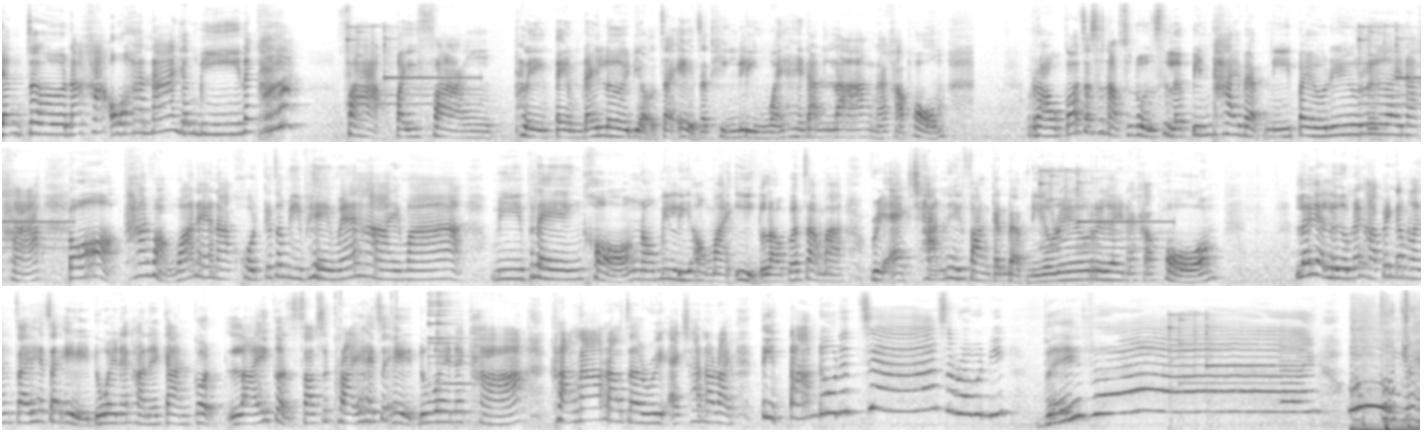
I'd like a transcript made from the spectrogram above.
ยังเจอนะคะ โอฮาน่ายังมีนะคะ ฝากไปฟังเพลงเต็มได้เลย เดี๋ยวจะเอกจะทิ้งลิงก์ไว้ให้ด้านล่างนะคะผมเราก็จะสนับสนุนศิลปินไทยแบบนี้ไปเรื่อยๆนะคะ ก็คาดหวังว่าในอนาคตก็จะมีเพลงแม่ฮายมา มีเพลงของน้องมิลลีออกมาอีก เราก็จะมา reaction ให้ฟังกันแบบนี้เรื่อยๆนะคะผม แล้วอย่าลืมนะคะ เป็นกำลังใจให้เจเอด้วยนะคะ ในการกดไลค์กด Subscribe ให้เจเอด้วยนะคะ ครั้งหน้าเราจะรีแอคชั่นอะไร ติดตามดูนะจ๊ะสำหรับวันนี้บ๊ายบาย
